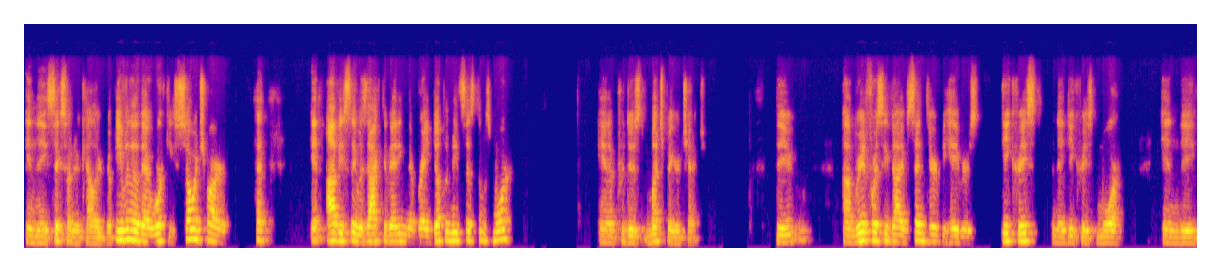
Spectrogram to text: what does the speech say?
in the 600 calorie group. Even though they're working so much harder, it obviously was activating their brain dopamine systems more, and it produced much bigger change the um, reinforcing value of sedentary behaviors decreased, and they decreased more in the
